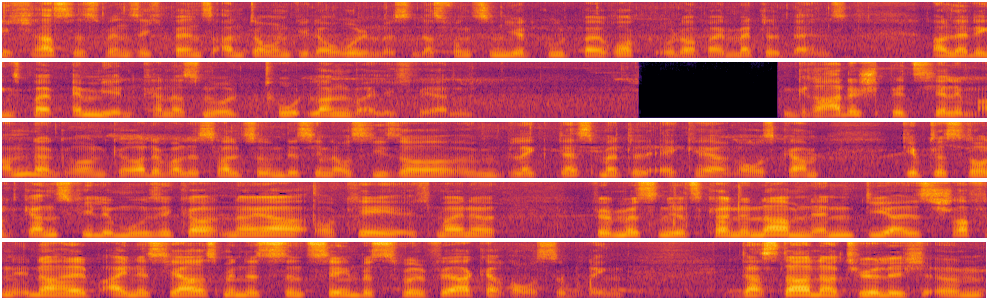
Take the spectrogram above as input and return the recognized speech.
Ich hasse es, wenn sich Bands andauernd wiederholen müssen. Das funktioniert gut bei Rock- oder bei Metal-Bands. Allerdings beim Ambient kann das nur totlangweilig werden. Gerade speziell im Underground, gerade weil es halt so ein bisschen aus dieser ähm, Black Death Metal Ecke herauskam, gibt es dort ganz viele Musiker. Naja, okay, ich meine, wir müssen jetzt keine Namen nennen, die es schaffen, innerhalb eines Jahres mindestens 10 bis 12 Werke rauszubringen. Dass da natürlich ähm,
